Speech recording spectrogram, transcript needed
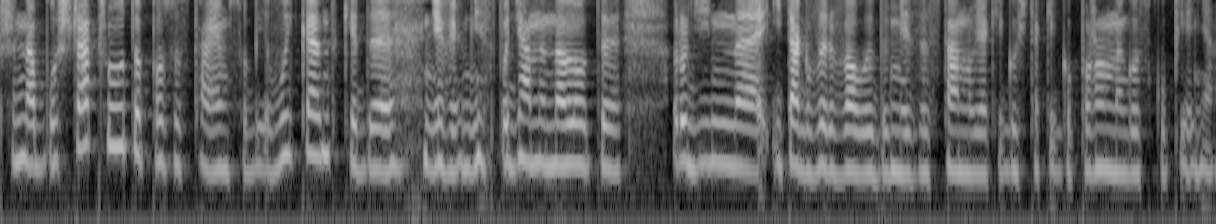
Przy nabłyszczaczu to pozostają sobie w weekend, kiedy, nie wiem, niespodziane naloty rodzinne i tak wyrwałyby mnie ze stanu jakiegoś takiego porządnego skupienia.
